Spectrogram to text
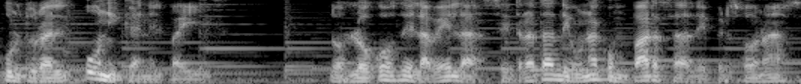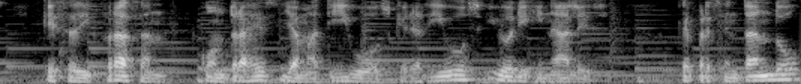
cultural única en el país. Los Locos de la Vela se trata de una comparsa de personas que se disfrazan con trajes llamativos, creativos y originales, representando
